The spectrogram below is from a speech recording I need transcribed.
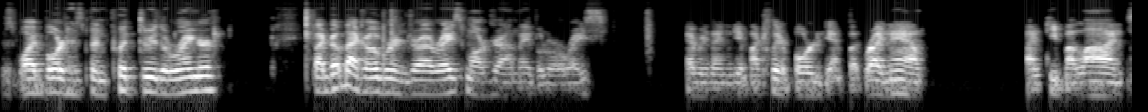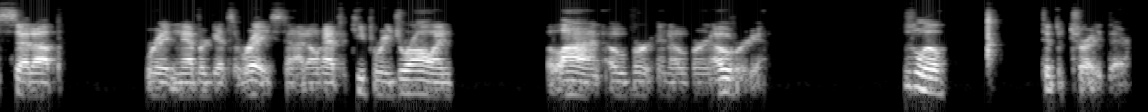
this whiteboard has been put through the ringer. If I go back over and dry erase marker, I'm able to erase everything and get my clear board again. But right now, I keep my line set up where it never gets erased, and I don't have to keep redrawing the line over and over and over again. Just a little tip of trade there.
